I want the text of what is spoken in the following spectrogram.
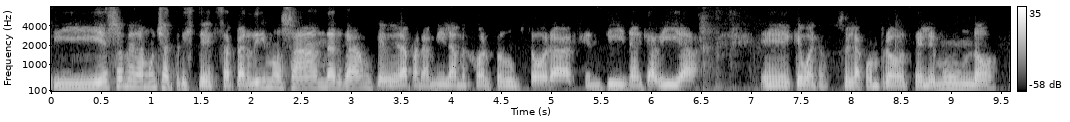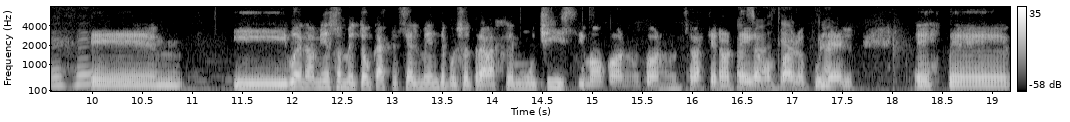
y eso me da mucha tristeza. Perdimos a Underground, que era para mí la mejor productora argentina que había, eh, que bueno, se la compró Telemundo. Eh, y bueno, a mí eso me toca especialmente, pues yo trabajé muchísimo con, Sebastián Ortega, con, Pablo Pulel, este,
